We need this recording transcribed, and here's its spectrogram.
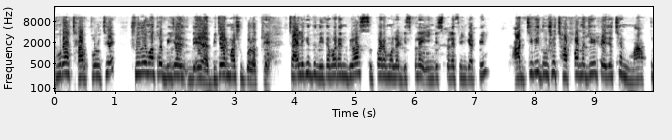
ধুরা ছাড় চলছে শুধুমাত্র বিজয় বিজয়ের মাস উপলক্ষে। চাইলে কিন্তু নিতে পারেন বিয়ার super AMOLED display in display fingerprint আট জিবি দুশো ছাপ্পান্ন জিবি পেয়ে যাচ্ছেন মাত্র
